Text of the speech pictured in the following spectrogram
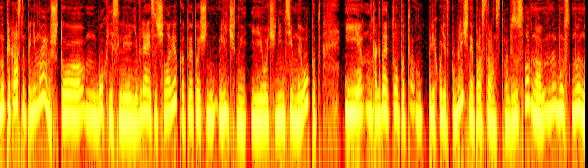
мы прекрасно понимаем, что Бог, если является человеком, то это очень личный и очень интимный опыт. И когда этот опыт переходит в публичное пространство, безусловно, мы, мы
